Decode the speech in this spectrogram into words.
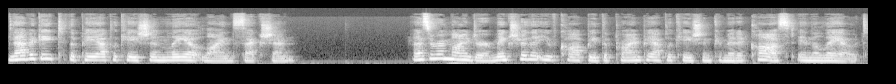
Navigate to the Pay Application Layout Lines section. As a reminder, make sure that you've copied the Prime Pay application committed cost in the layout.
